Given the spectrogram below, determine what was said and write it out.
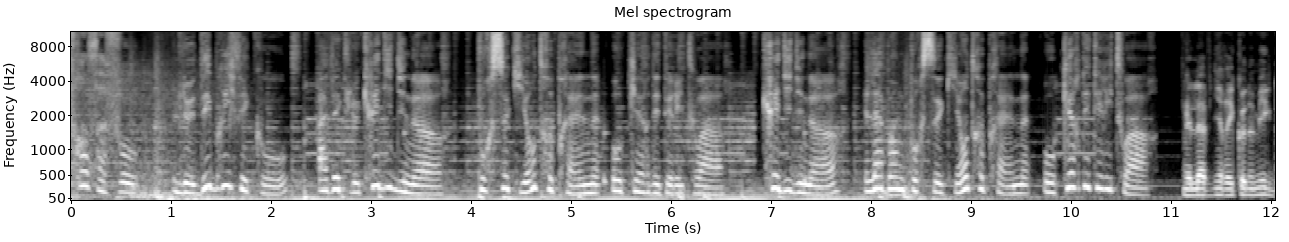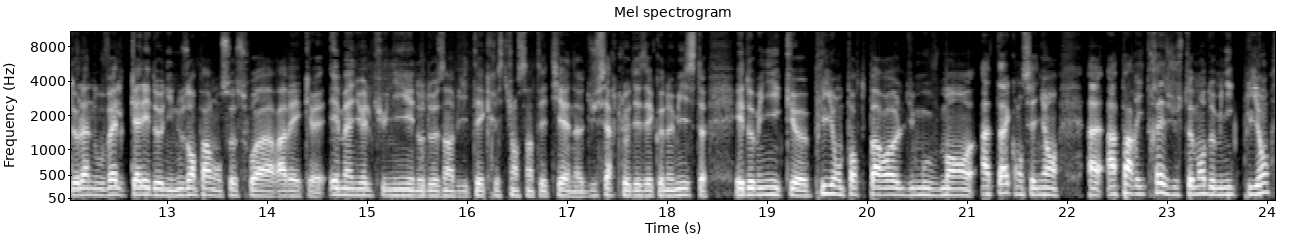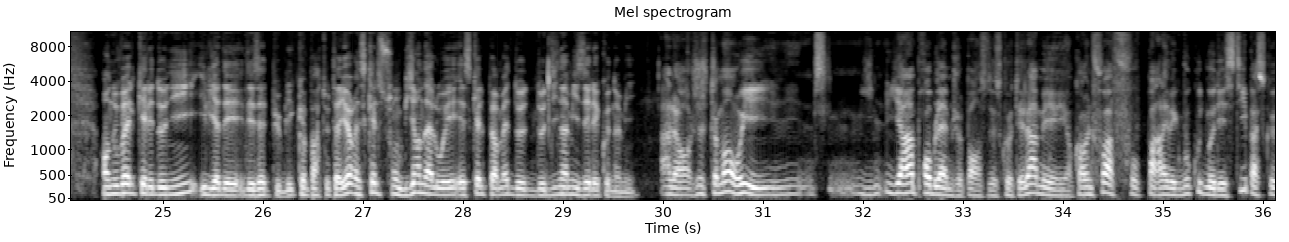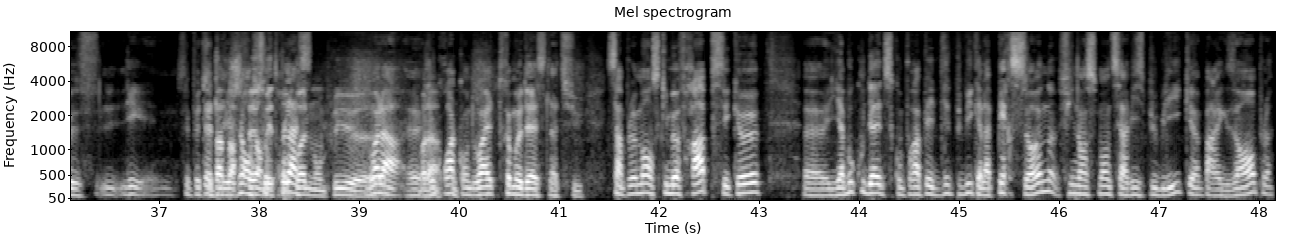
France Info. Le débrief éco avec le Crédit du Nord. Pour ceux qui entreprennent au cœur des territoires. Crédit du Nord, la banque pour ceux qui entreprennent au cœur des territoires l'avenir économique de la Nouvelle-Calédonie. Nous en parlons ce soir avec Emmanuel Cuny et nos deux invités, Christian Saint-Etienne du Cercle des économistes et Dominique Plion, porte-parole du mouvement Attaque, enseignant à Paris 13 justement. Dominique Plion, en Nouvelle-Calédonie, il y a des, aides publiques comme partout ailleurs. Est-ce qu'elles sont bien allouées? Est-ce qu'elles permettent de, dynamiser l'économie? Alors justement, oui, il y a un problème, je pense, de ce côté-là, mais encore une fois, il faut parler avec beaucoup de modestie parce que c'est peut-être les gens en métropole non plus. Euh, voilà, euh, voilà, je crois qu'on doit être très modeste là-dessus. Simplement, ce qui me frappe, c'est que euh, il y a beaucoup d'aides, ce qu'on pourrait appeler d'aide publique à la personne, financement de services publics, hein, par exemple,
